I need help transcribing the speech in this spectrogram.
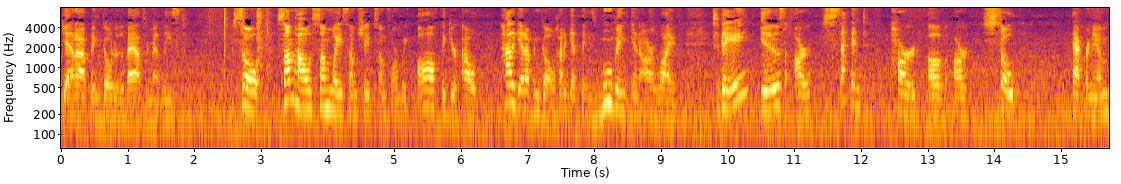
get up and go to the bathroom at least. So, somehow, some way, some shape, some form, we all figure out how to get up and go, how to get things moving in our life. Today is our second part of our SOAP acronym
